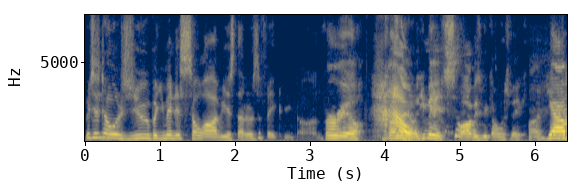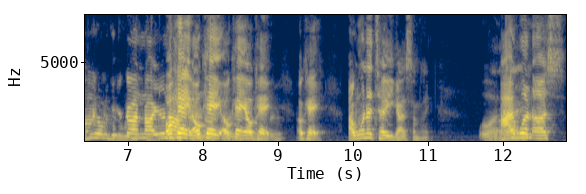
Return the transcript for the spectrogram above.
We didn't know it was you, but you made it so obvious that it was a fake recon. For real. For How? real. You made it so obvious recon was fake. Yeah, but you're on a good You're recon. not, you're not Okay, okay, enough for a okay, okay. Okay, I want to tell you guys something. What? I want us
